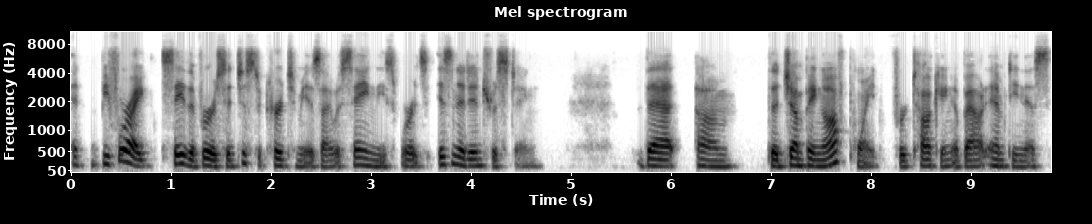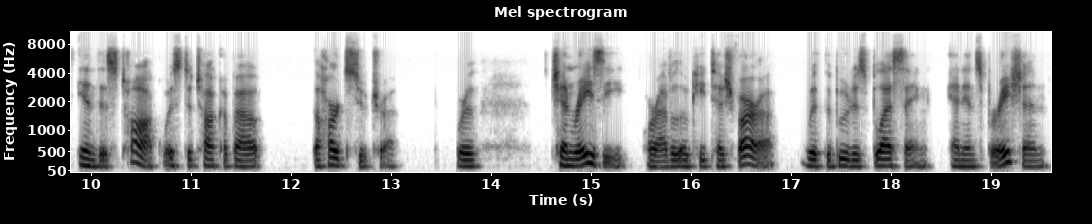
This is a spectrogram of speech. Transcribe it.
And before I say the verse, it just occurred to me as I was saying these words isn't it interesting that um, the jumping off point for talking about emptiness in this talk was to talk about the Heart Sutra, where Chenrezi or Avalokiteshvara, with the Buddha's blessing and inspiration,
